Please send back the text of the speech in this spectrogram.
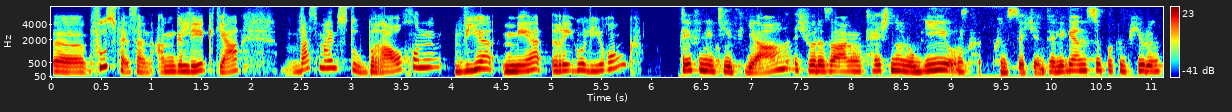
äh, Fußfesseln angelegt. Ja, was meinst du? Brauchen wir mehr Regulierung? Definitiv ja. Ich würde sagen, Technologie und künstliche Intelligenz, Supercomputing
